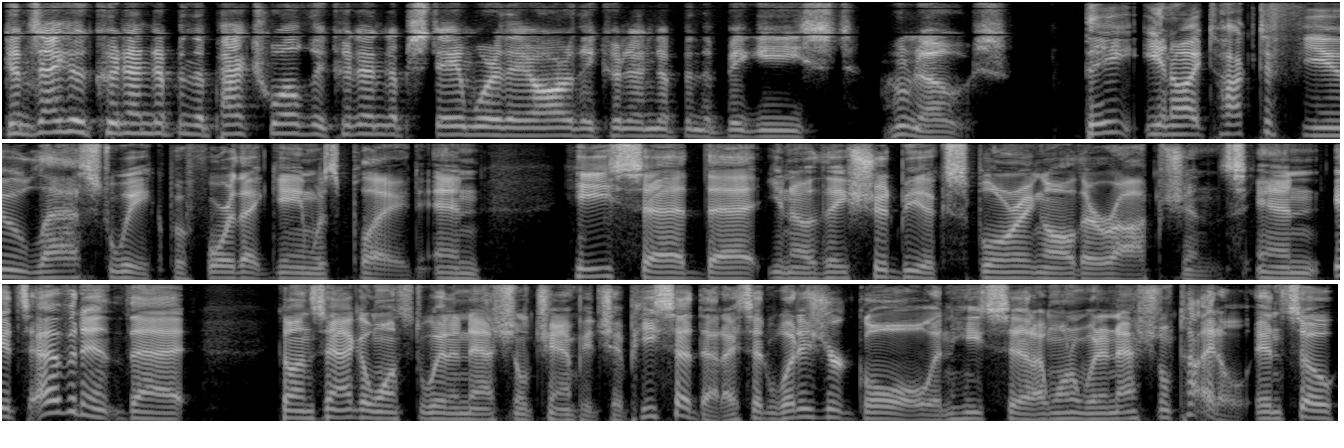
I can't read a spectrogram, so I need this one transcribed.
Gonzaga could end up in the Pac 12. They could end up staying where they are. They could end up in the Big East. Who knows? They, you know, I talked to Few last week before that game was played, and he said that, you know, they should be exploring all their options. And it's evident that Gonzaga wants to win a national championship. He said that. I said, What is your goal? And he said, I want to win a national title. And so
